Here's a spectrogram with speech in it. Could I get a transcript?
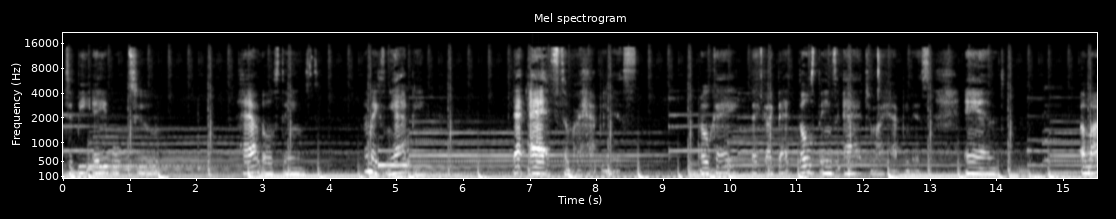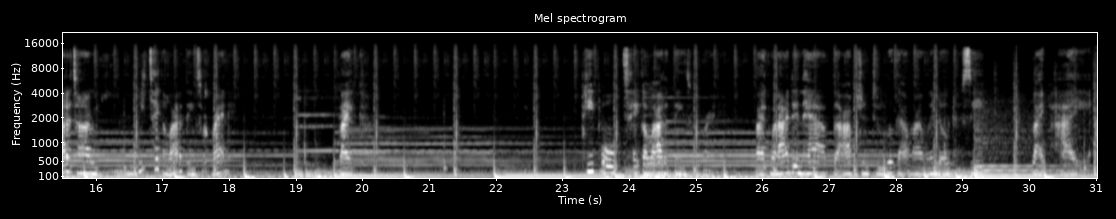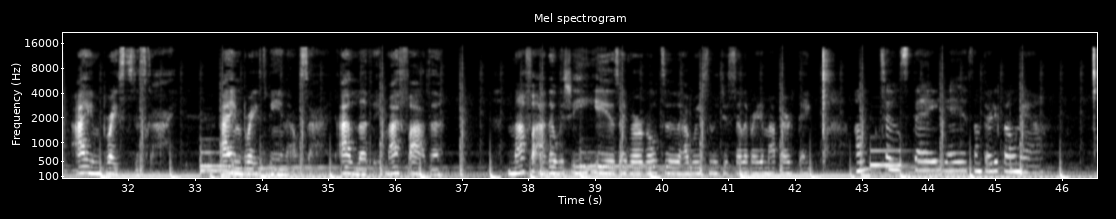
to be able to have those things that makes me happy. That adds to my happiness. Okay? Like, like that, those things add to my happiness. And a lot of times we take a lot of things for granted. Like people take a lot of things for granted. Like when I didn't have the option to look out my window to see, like I I embraced the sky. I embrace being outside. I love it. My father, my father, which he is a Virgo too. I recently just celebrated my birthday on Tuesday. Yes, I'm 34 now.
